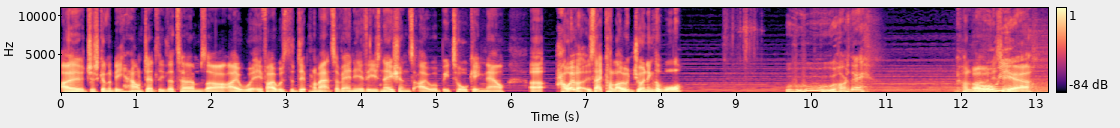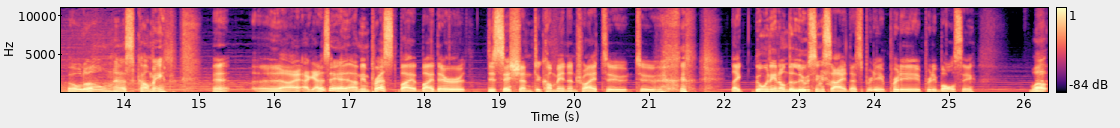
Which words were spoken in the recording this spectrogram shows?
I just going to be how deadly the terms are. I w- if I was the diplomats of any of these nations, I would be talking now. Uh, however, is that Cologne joining the war? Ooh, are they? Cologne Oh is in. yeah, Cologne has come in. Uh, uh, I, I gotta say, I'm impressed by by their decision to come in and try to to like going in on the losing side. That's pretty pretty pretty ballsy. Well,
